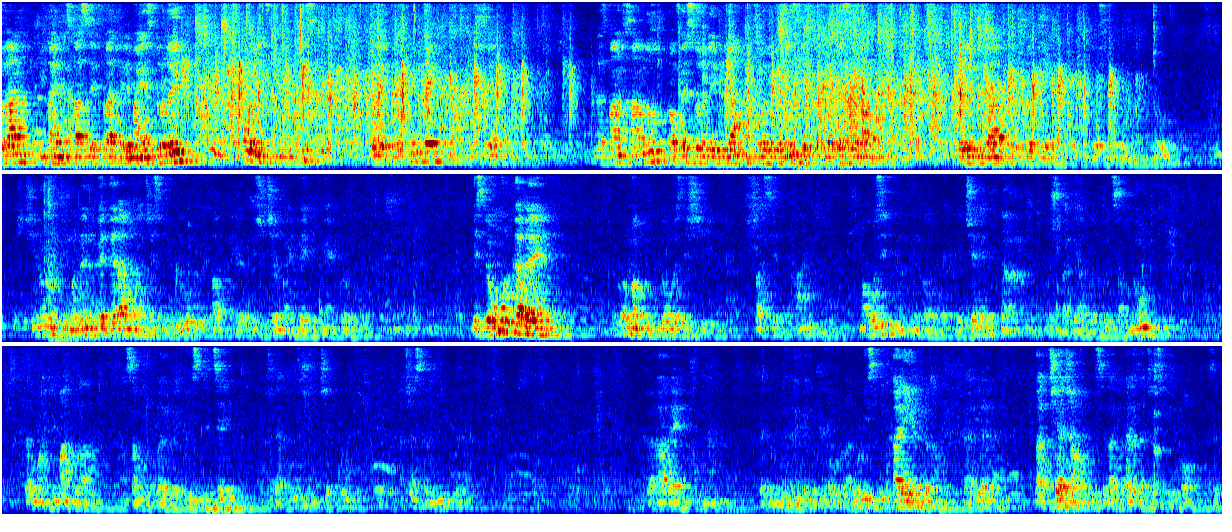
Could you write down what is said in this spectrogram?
Săvran, Mihai Năstase, fratele maestrului, poliționist, coleg de filme, Răzvan Sandu, profesor de pian, organist, profesor la Colegiul de Arte, și nu în ultimul rând, veteranul acestui grup, de fapt, cred că și cel mai vechi membru. Este omul care, în urmă cu 26 de ani, m-a auzit cântând la o petrecere, nu știu dacă i-a plăcut sau nu, urmat la ansamblul ploilor Bistriței și de atunci a început această mică cărare pe drumul Negătului Orul. Unii spun carieră, da. Carieră, dar ceea ce am făcut se datorează acestui om. Se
